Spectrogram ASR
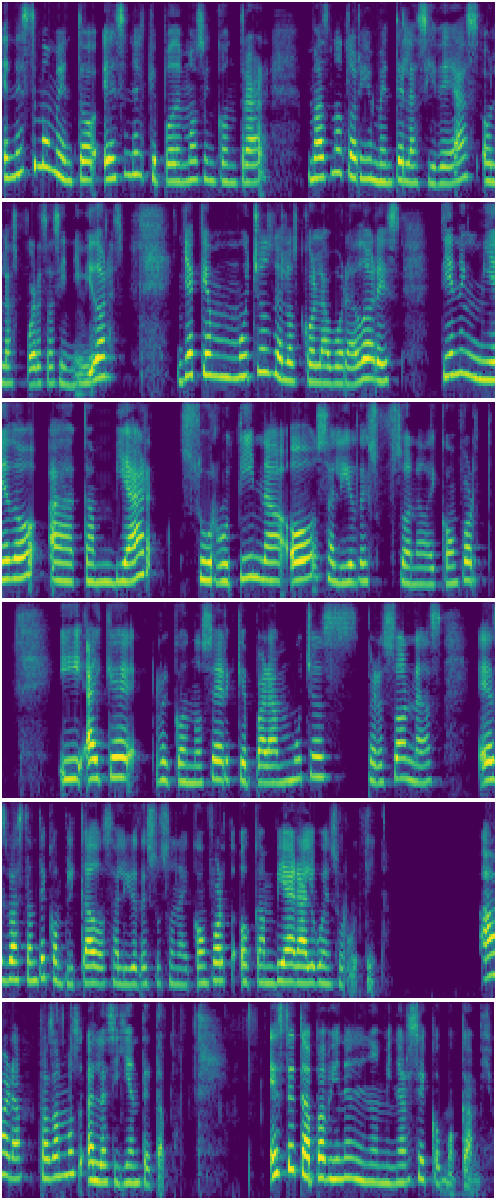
En este momento es en el que podemos encontrar más notoriamente las ideas o las fuerzas inhibidoras, ya que muchos de los colaboradores tienen miedo a cambiar su rutina o salir de su zona de confort. Y hay que reconocer que para muchas personas es bastante complicado salir de su zona de confort o cambiar algo en su rutina. Ahora pasamos a la siguiente etapa. Esta etapa viene a denominarse como cambio.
